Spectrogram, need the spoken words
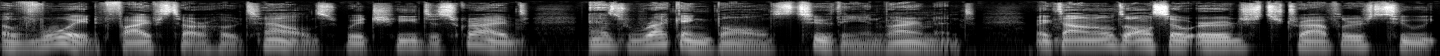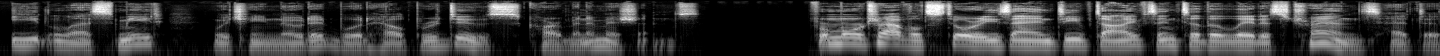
avoid five star hotels, which he described as wrecking balls to the environment. McDonald also urged travelers to eat less meat, which he noted would help reduce carbon emissions. For more travel stories and deep dives into the latest trends, head to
